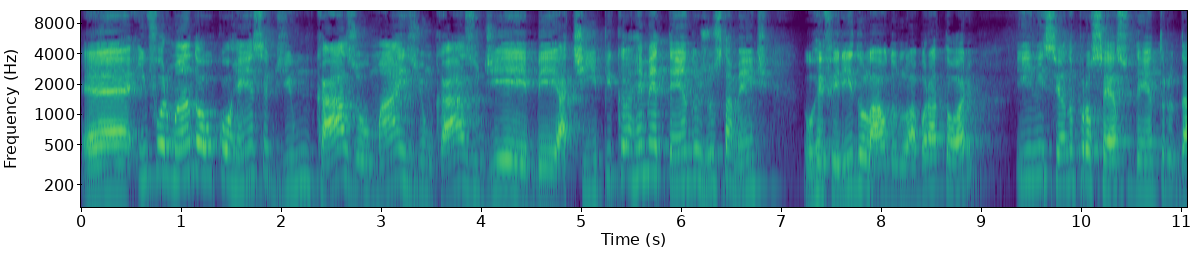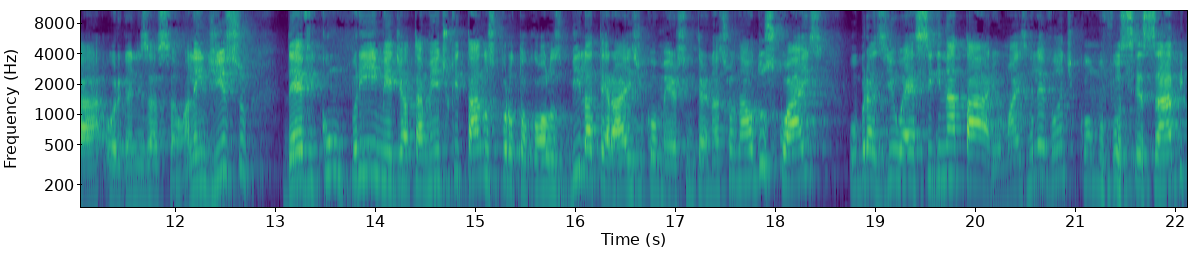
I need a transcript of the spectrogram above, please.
É, informando a ocorrência de um caso ou mais de um caso de EB atípica, remetendo justamente o referido laudo do laboratório e iniciando o processo dentro da organização. Além disso, deve cumprir imediatamente o que está nos protocolos bilaterais de comércio internacional, dos quais o Brasil é signatário. O mais relevante, como você sabe,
